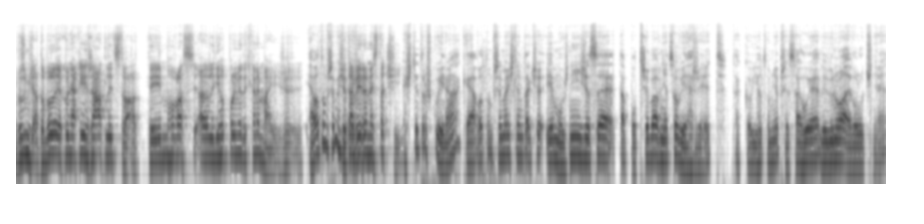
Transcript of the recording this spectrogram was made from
Rozumíš? A to byl jako nějaký řád lidstva a ty ho vlastně, ale lidi ho podle mě teďka nemají. Že, já o tom přemýšlím, že ta věda nestačí. Ještě trošku jinak. Já o tom přemýšlím tak, že je možný, že se ta potřeba v něco věřit, takovýho to mě přesahuje, vyvinula evolučně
